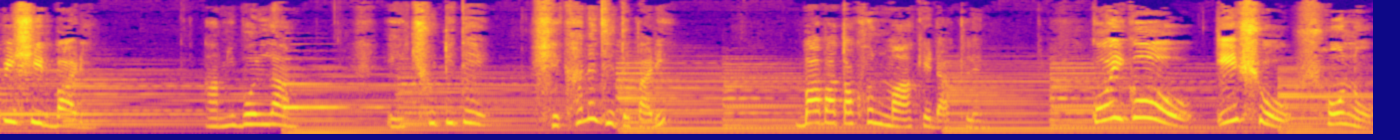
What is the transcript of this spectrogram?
পিসির বাড়ি। আমি বললাম, এই ছুটিতে সেখানে যেতে পারি? বাবা তখন মাকে ডাকলেন, কই গো, এসো, শোনো।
